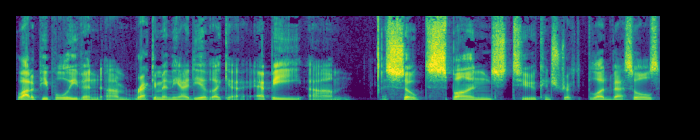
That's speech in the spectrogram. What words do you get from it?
A lot of people even um, recommend the idea of like a epi um, soaked sponge to constrict blood vessels.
